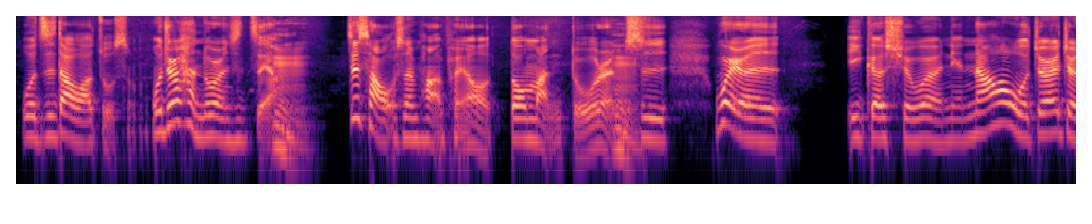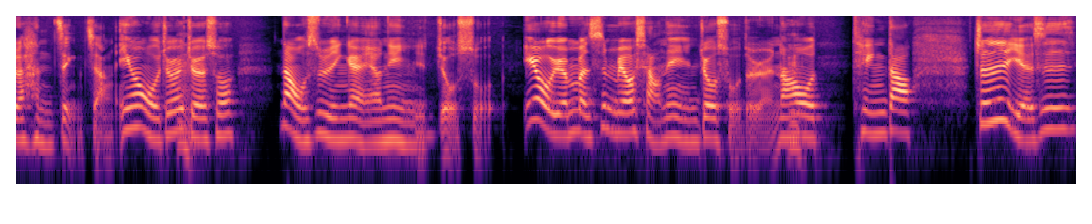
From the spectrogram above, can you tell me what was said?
我知道我要做什么。我觉得很多人是这样，嗯至少我身旁的朋友都蛮多人嗯是为了一个学位而念，然后我就会觉得很紧张，因为我就会觉得说，嗯那我是不是应该也要念研究所？因为我原本是没有想念研究所的人，然后我听到就是也是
